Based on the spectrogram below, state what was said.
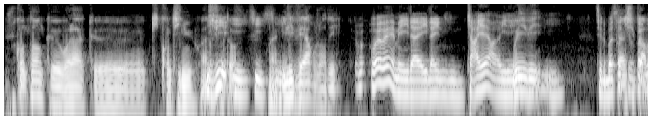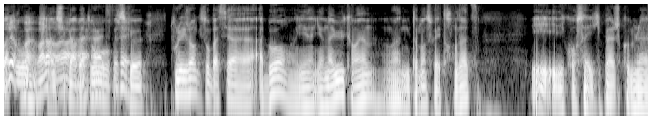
Je suis content que voilà que qu'il continue. quoi, Il, vit- il- il- Ouais, il- est vert aujourd'hui. Ouais, ouais, mais il a, il a une carrière. il- Oui, oui. c'est le bateau C'est un qui super bateau. c'est un super bateau ouais, parce que tous les gens qui sont passés à, à bord, il y, en a eu quand même, voilà, notamment sur les transats et, et les courses à équipage comme la,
